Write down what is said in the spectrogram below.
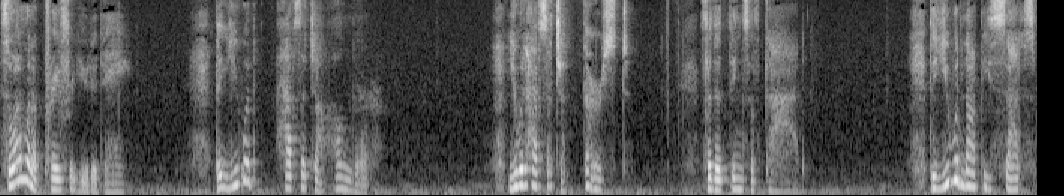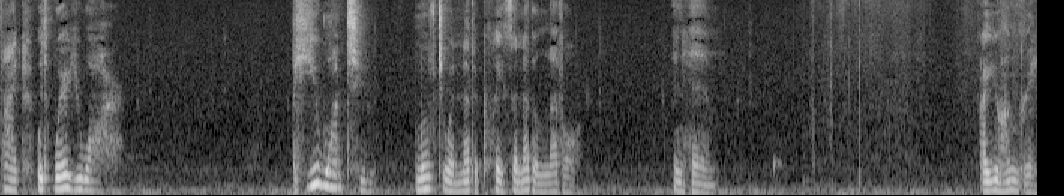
So I want to pray for you today that you would have such a hunger, you would have such a thirst for the things of God, that you would not be satisfied with where you are but you want to move to another place, another level in Him. Are you hungry?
